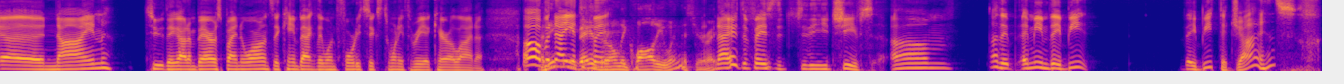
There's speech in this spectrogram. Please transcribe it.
uh, nine. To, they got embarrassed by New Orleans. They came back. They won 46 23 at Carolina. Oh, I but think now you have to face. their only quality win this year, right? Now you have to face the, the Chiefs. Um, oh, they, I mean, they beat they beat the Giants.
